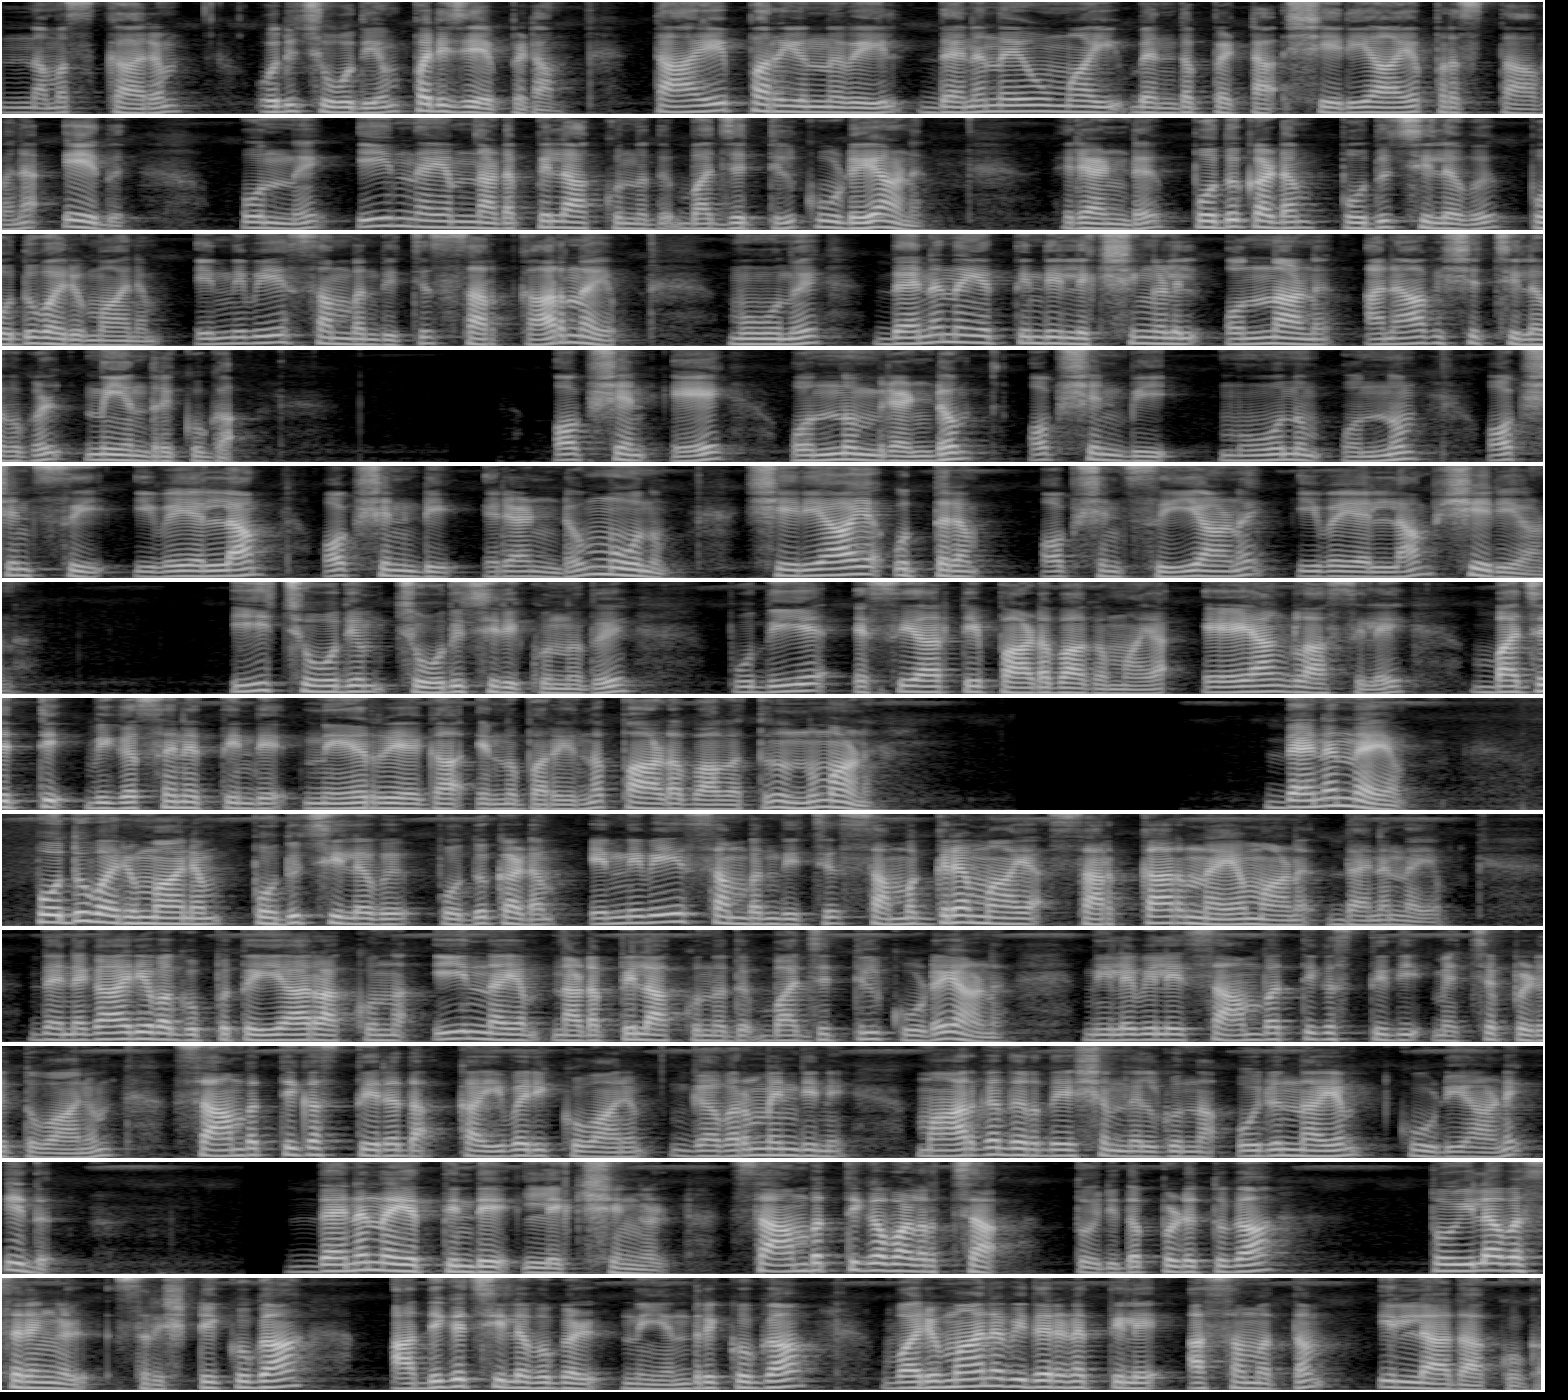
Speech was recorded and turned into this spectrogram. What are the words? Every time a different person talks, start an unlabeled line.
നമസ്കാരം. ഒരു ചോദ്യം പരിചയപ്പെടാം. താഴെ പറയുന്നവയിൽ ധനനയവുമായി ബന്ധപ്പെട്ട ശരിയായ പ്രസ്താവന ഏത്? ഒന്ന് ഈ നയം നടപ്പിലാക്കുന്നത് ബജറ്റിൽ കൂടെയാണ്. രണ്ട് പൊതുകടം പൊതുച്ചിലവ് പൊതുവരുമാനം എന്നിവയെ സംബന്ധിച്ച് സർക്കാർ നയം. മൂന്ന് ധനനയത്തിന്റെ ലക്ഷ്യങ്ങളിൽ ഒന്നാണ് അനാവശ്യ ചിലവുകൾ നിയന്ത്രിക്കുക. ഓപ്ഷൻ എ ഒന്നും രണ്ടും. ഓപ്ഷൻ ബി മൂന്നും ഒന്നും ഓപ്ഷൻ സി ഇവയെല്ലാം ഓപ്ഷൻ ഡി രണ്ടും മൂന്നും. ശരിയായ ഉത്തരം ഓപ്ഷൻ സി ആണ് ഇവയെല്ലാം ശരിയാണ്. ഈ ചോദ്യം ചോദിച്ചിരിക്കുന്നത് പുതിയ എസ് സി ആർ ടി പാഠഭാഗമായ ഏഴാം ക്ലാസ്സിലെ ബജറ്റ് വികസനത്തിന്റെ നേർരേഖ എന്ന് പറയുന്ന പാഠഭാഗത്തു നിന്നുമാണ്. ധനനയം പൊതുവരുമാനം പൊതുചിലവ് പൊതുകടം എന്നിവയെ സംബന്ധിച്ച് സമഗ്രമായ സർക്കാർ നയമാണ് ധനനയം. ധനകാര്യ വകുപ്പ് തയ്യാറാക്കുന്ന ഈ നയം നടപ്പിലാക്കുന്നത് ബജറ്റിൽ കൂടെയാണ്. നിലവിലെ സാമ്പത്തിക സ്ഥിതി മെച്ചപ്പെടുത്തുവാനും സാമ്പത്തിക സ്ഥിരത കൈവരിക്കുവാനും ഗവൺമെന്റിന് മാർഗനിർദ്ദേശം നൽകുന്ന ഒരു നയം കൂടിയാണ് ഇത്. ധനനയത്തിന്റെ ലക്ഷ്യങ്ങൾ. സാമ്പത്തിക വളർച്ച ത്വരിതപ്പെടുത്തുക തൊഴിലവസരങ്ങൾ സൃഷ്ടിക്കുക അധിക ചിലവുകൾ നിയന്ത്രിക്കുക വരുമാന വിതരണത്തിലെ അസമത്വം ഇല്ലാതാക്കുക.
